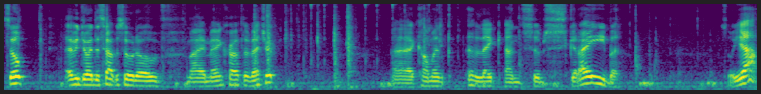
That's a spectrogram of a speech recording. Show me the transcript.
So, I've enjoyed this episode of my Minecraft adventure. Uh, comment, like, and subscribe. So yeah!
